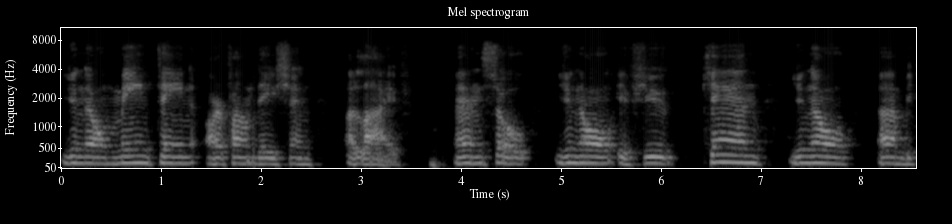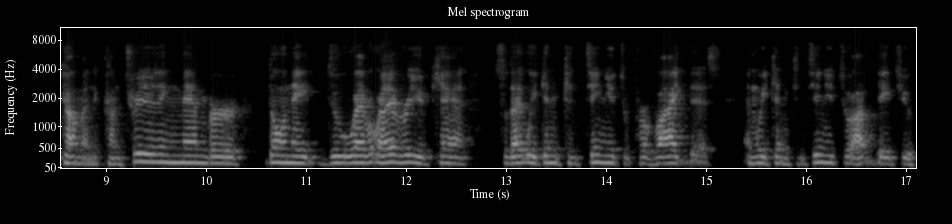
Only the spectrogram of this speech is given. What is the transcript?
you know maintain our foundation alive. And so you know if you can you know um, become a contributing member, donate, do whatever, whatever you can, so that we can continue to provide this and we can continue to update you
